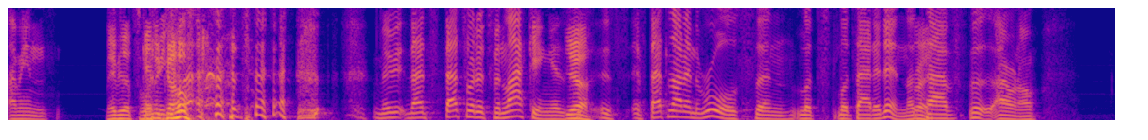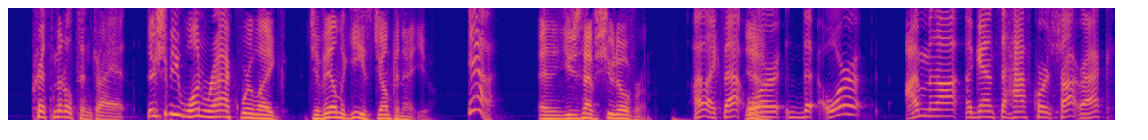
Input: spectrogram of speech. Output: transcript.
I mean, Maybe that's the way to go. that? Maybe that's that's what it's been lacking. Is, Yeah. is if that's not in the rules, then let's let's add it in. Let's Right. have uh, I don't know, Khris Middleton try it. There should be one rack where like JaVale McGee's jumping at you, Yeah, and you just have to shoot over him. I like that. Yeah. Or the or I'm not against a half court shot rack.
